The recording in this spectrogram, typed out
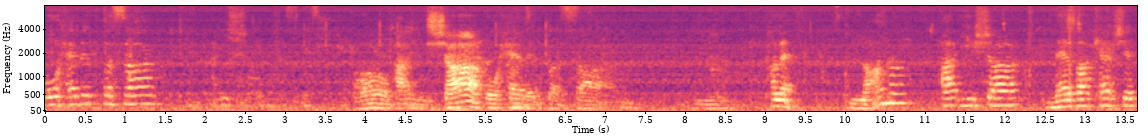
ohevet habit basar? Oh, ha'isha ohevet basar. Kalef, lama ha'isha mevakeshet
